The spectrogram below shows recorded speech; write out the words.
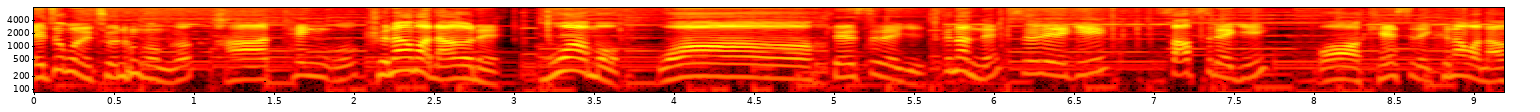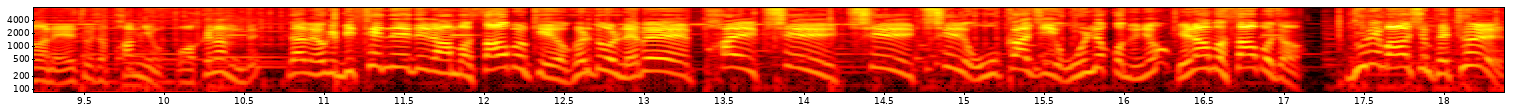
애정을 주는 건가? 바탱고? 그나마 나은 애 모아머 와 개쓰레기. 끝났네. 쓰레기 쌉쓰레기? 와 개쓰레기. 그나마 나은 애 에토샤 팜유 와 끝났는데? 그 다음에 여기 밑에 있는 애들이랑 한번 싸워볼게요. 그래도 레벨 8, 7, 7, 7, 5까지 올렸거든요? 얘랑 한번 싸워보자 눈이 마주친 배틀!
